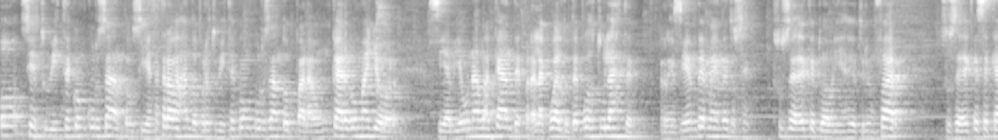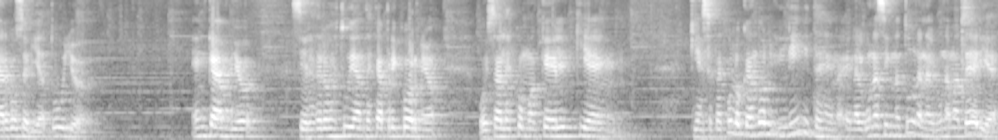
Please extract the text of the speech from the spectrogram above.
O si estuviste concursando, si estás trabajando pero estuviste concursando para un cargo mayor, si había una vacante para la cual tú te postulaste recientemente, entonces sucede que tú habrías de triunfar, sucede que ese cargo sería tuyo. En cambio, si eres de los estudiantes Capricornio, hoy sales como aquel quien, quien se está colocando límites en, en alguna asignatura, en alguna materia.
